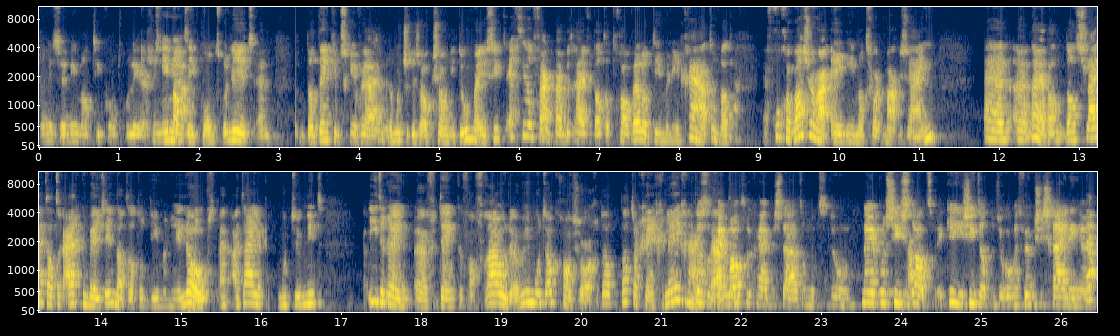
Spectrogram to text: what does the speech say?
Dan is er niemand die controleert. Er is niemand Ja. die controleert. En dan denk je misschien van ja, maar dat moet je dus ook zo niet doen. Maar je ziet echt heel vaak bij bedrijven dat dat gewoon wel op die manier gaat. Omdat Ja. vroeger was er maar één iemand voor het magazijn. En eh, nou ja, dan, dan slijt dat er eigenlijk een beetje in dat dat op die manier loopt. En uiteindelijk moet natuurlijk niet iedereen eh, verdenken van fraude. Maar je moet ook gewoon zorgen dat, dat er geen gelegenheid Dat er staat. geen mogelijkheid bestaat om het te doen. Nee, precies Ja. dat. Ik- Je ziet dat natuurlijk ook met functiescheidingen. Ja.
